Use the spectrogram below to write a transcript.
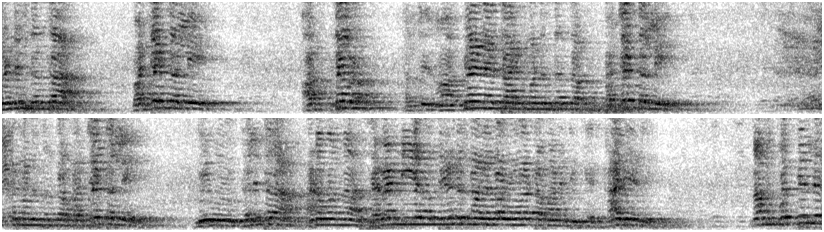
ಮಂಡಿಸಿದಂತ ಬಜೆಟ್ ಅಲ್ಲಿ ಹದಿನೇಳು ಹದಿನೇಳನೇ ತಾರೀಕು ಮಂಡಿಸಿದಂತ ಬಜೆಟ್ ಅಲ್ಲಿ ಮಂಡಿಸಿದಂತ ಬಜೆಟ್ ಅಲ್ಲಿ ನೀವು ದಲಿತರ ಹಣವನ್ನ ಸೆವೆಂಟಿ ಇಯರ್ ಅಂತ ಹೇಳಿದ್ರೆ ನಾವೆಲ್ಲ ಹೋರಾಟ ಮಾಡಿದ್ದಕ್ಕೆ ಕಾಯ್ದೆಯಲ್ಲಿ. ನಮ್ಗೆ ಗೊತ್ತಿಲ್ಲದೆ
